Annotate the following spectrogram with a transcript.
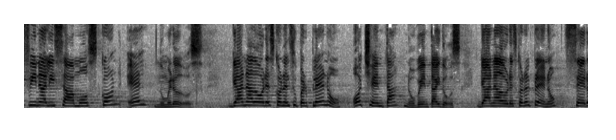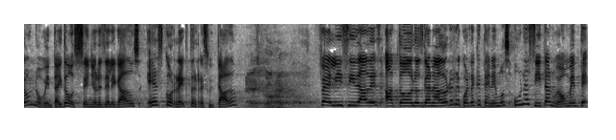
finalizamos con el número 2. Ganadores con el superpleno 80-92. Ganadores con el pleno 0-92. Señores delegados, ¿es correcto el resultado? Es correcto. Felicidades a todos los ganadores. Recuerde que tenemos una cita nuevamente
